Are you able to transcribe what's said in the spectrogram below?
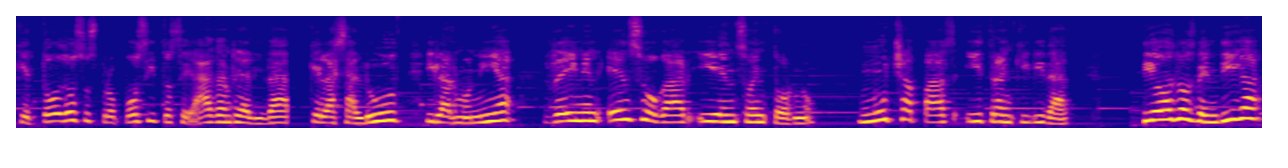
Que todos sus propósitos se hagan realidad, que la salud y la armonía reinen en su hogar y en su entorno. Mucha paz y tranquilidad. Dios los bendiga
